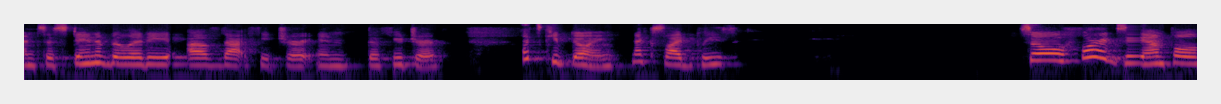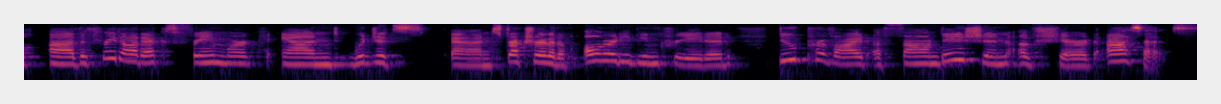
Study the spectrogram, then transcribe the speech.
and sustainability of that feature in the future. Let's keep going. Next slide, please. So for example, uh, the 3.x framework and widgets and structure that have already been created do provide a foundation of shared assets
